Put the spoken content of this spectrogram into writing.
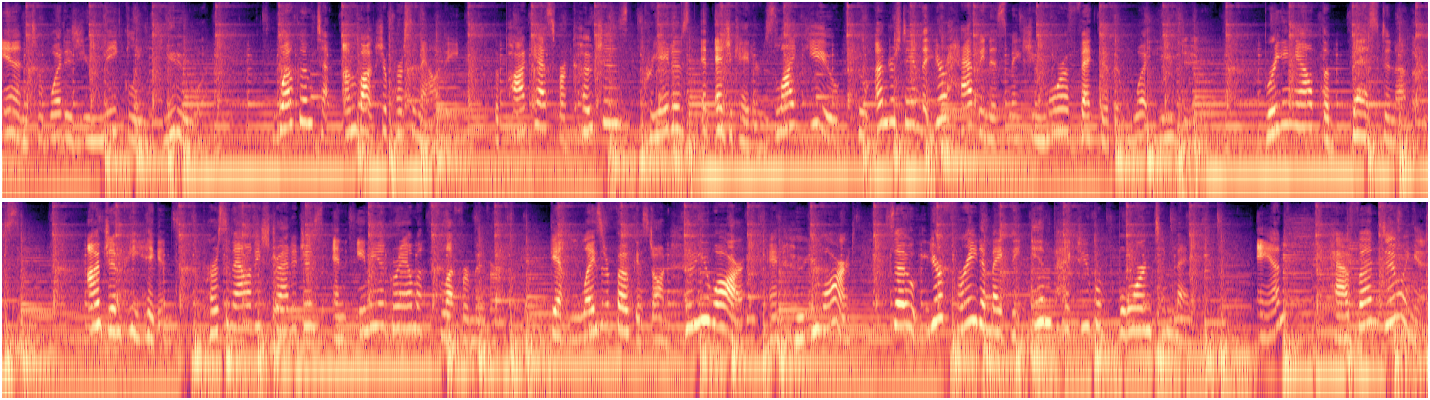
in to what is uniquely you. Welcome to Unbox Your Personality, the podcast for coaches, creatives, and educators like you who understand that your happiness makes you more effective at what you do bringing out the best in others. I'm Jen P. Higgins, personality strategist and Enneagram fluff remover. Get laser focused on who you are and who you aren't, so you're free to make the impact you were born to make. And have fun doing it.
